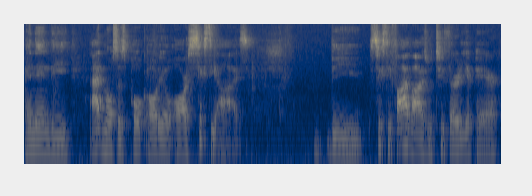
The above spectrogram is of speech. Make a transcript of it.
And then the Atmos Polk Audio R60Is. The 65Is were 230 a pair,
